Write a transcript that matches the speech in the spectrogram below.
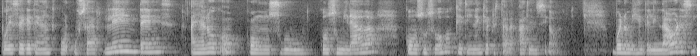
puede ser que tengan que usar lentes, hay algo con su, con su mirada, con sus ojos que tienen que prestar atención. Bueno, mi gente linda, ahora sí.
